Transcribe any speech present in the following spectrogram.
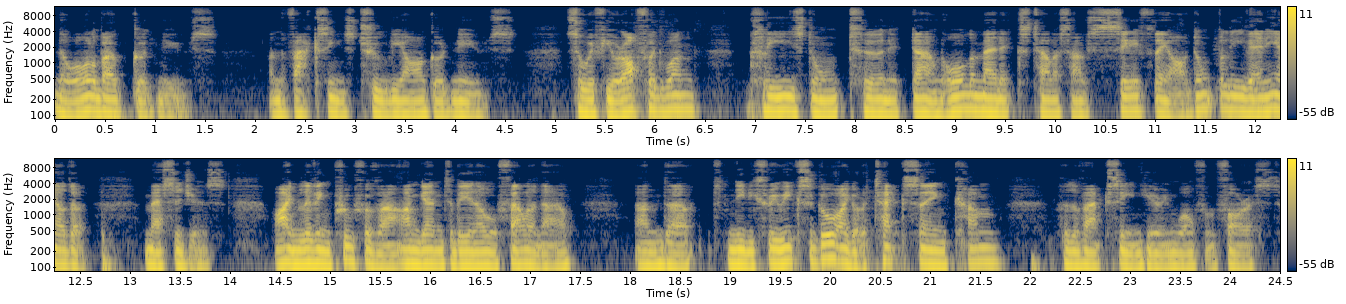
know all about good news, and the vaccines truly are good news. So if you're offered one, please don't turn it down. All the medics tell us how safe they are. Don't believe any other messages. I'm living proof of that. I'm getting to be an old fella now. And uh, nearly three weeks ago, I got a text saying, come for the vaccine here in Waltham Forest.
